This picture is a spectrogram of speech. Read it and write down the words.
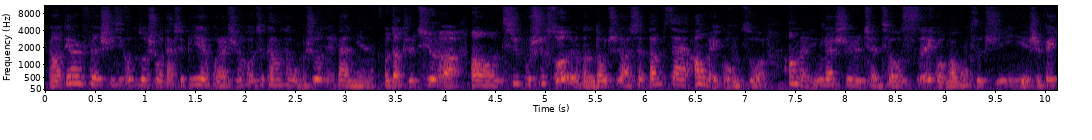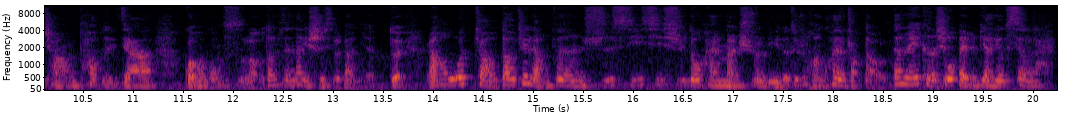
然后第二份实习工作是我大学毕业回来之后，就刚才我们说的那半年，我当时去了，嗯、其实不是所有的人可能都知道，是当时在奥美工作，奥美应该是全球四 A 广告公司之一，也是非常 top 的一家广告公司了。我当时在那里实习了半年，对。然后我找到这两份实习，其实都还蛮顺利的，就是很快就找到了。当然也可能是我本人比较优秀啦。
